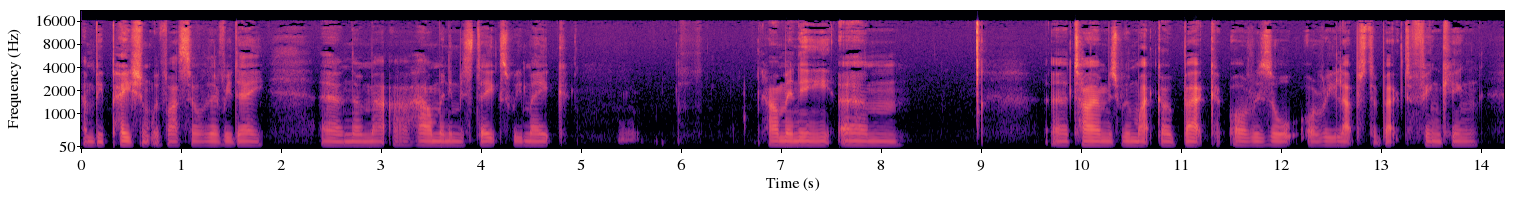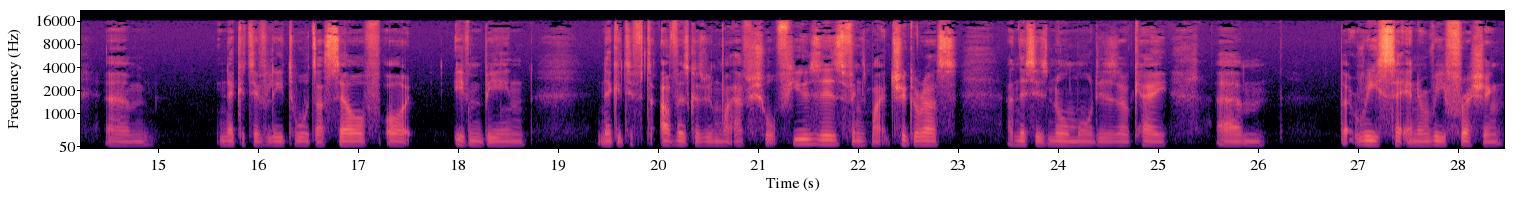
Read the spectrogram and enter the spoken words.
and be patient with ourselves every day, uh, no matter how many mistakes we make, how many um, uh, times we might go back or resort or relapse to back to thinking um, negatively towards ourselves or even being negative to others because we might have short fuses, things might trigger us, and this is normal, this is okay. Um, but resetting and refreshing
